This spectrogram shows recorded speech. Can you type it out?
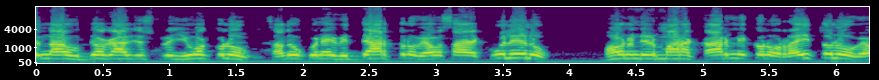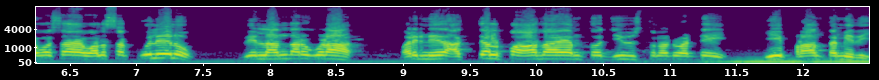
చిన్న ఉద్యోగాలు చేస్తున్న యువకులు చదువుకునే విద్యార్థులు వ్యవసాయ కూలీలు భవన నిర్మాణ కార్మికులు రైతులు వ్యవసాయ వలస కూలీలు వీళ్ళందరూ కూడా మరి ని- అత్యల్ప ఆదాయంతో జీవిస్తున్నటువంటి ఈ ప్రాంతం ఇది.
